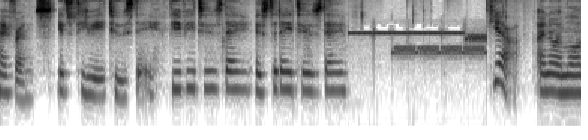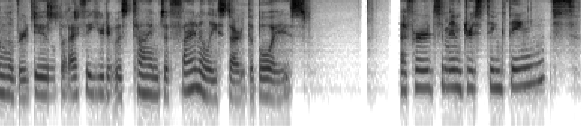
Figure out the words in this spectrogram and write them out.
Hi, friends. It's TV Tuesday. TV Tuesday? Is today Tuesday? Yeah, I know I'm long overdue, but I figured it was time to finally start The Boys. I've heard some interesting things.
